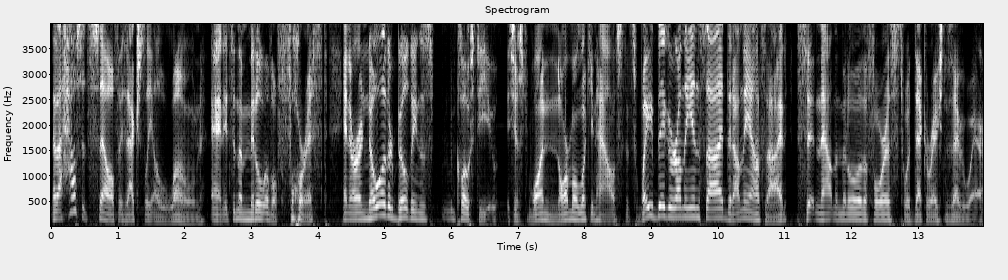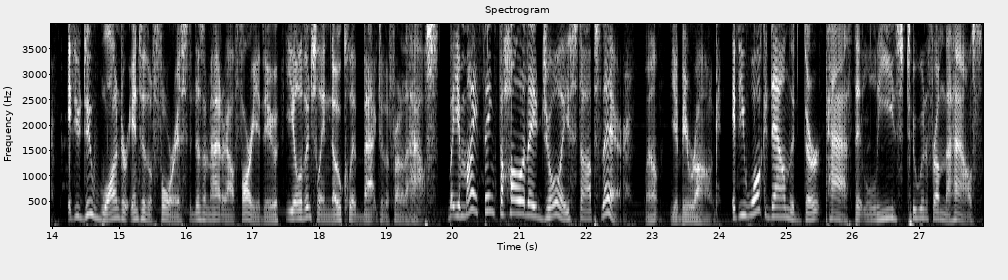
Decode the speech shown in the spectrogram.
Now, the house itself is actually alone, and it's in the middle of a forest, and there are no other buildings close to you. It's just one normal looking house that's way bigger on the inside than on the outside, sitting out in the middle of the forest with decorations everywhere. If you do wander into the forest, it doesn't matter how far you do, you'll eventually no-clip back to the front of the house. But you might think the holiday joy stops there. Well, you'd be wrong. If you walk down the dirt path that leads to and from the house,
